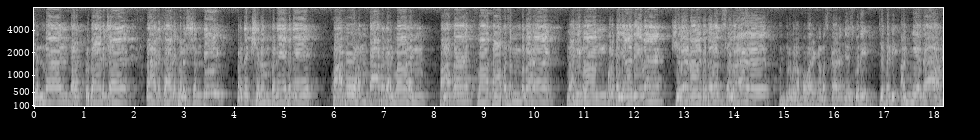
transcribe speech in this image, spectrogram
జన్మాంతరకృతాని చ. తాను తాని ప్రణశ్యంతి ప్రదక్షిణం పదే పదే. పాపోహం పాపకర్మాహం. పాపాత్మా పాపసంభవ. త్రహిమాన్ కృపయా దేవ. శరణాగత వత్సల అందరూ కూడా అమ్మవారికి నమస్కారం చేసుకొని చెప్పండి అన్యదా?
